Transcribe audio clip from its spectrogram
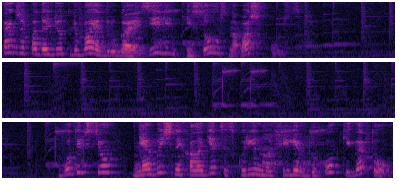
Также подойдет любая другая зелень и соус на ваш вкус. Вот и все. Необычный холодец из куриного филе в духовке готов.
